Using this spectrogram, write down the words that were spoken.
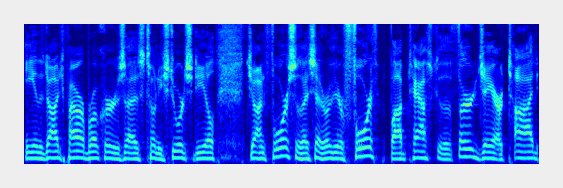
in the Dodge Power Brokers as Tony Stewart's deal. John Force, as I said earlier, fourth. Bob Tasca, the third. J.R. Todd,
